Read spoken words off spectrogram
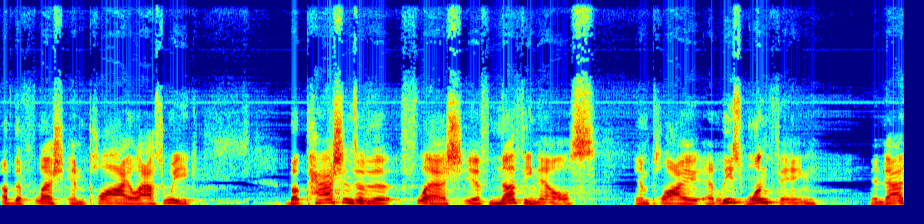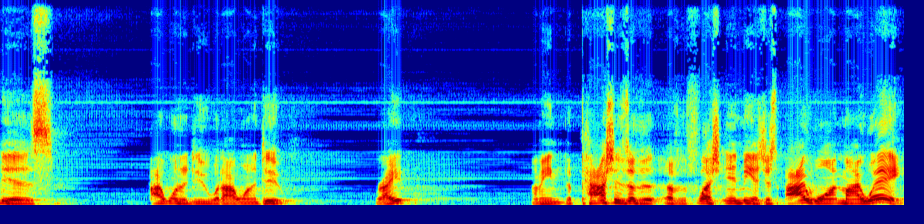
of the flesh imply last week. But passions of the flesh, if nothing else, imply at least one thing, and that is I want to do what I want to do, right? I mean, the passions of the, of the flesh in me is just, I want my way.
